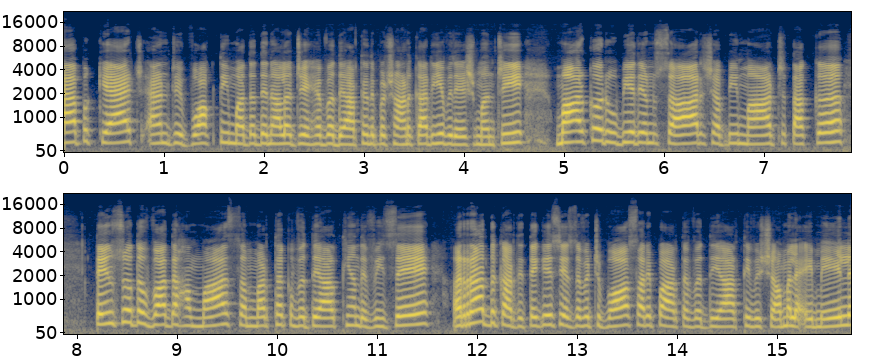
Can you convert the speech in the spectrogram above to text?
app, catch and revoke ਦੀ ਮਦਦ ਦੇ ਨਾਲ ਅਜਿਹੇ ਵਿਦਿਆਰਥੀਆਂ ਦੀ ਪਛਾਣ ਕਰ ਰਹੀ ਹੈ। ਵਿਦੇਸ਼ ਮੰਤਰੀ ਮਾਰਕੋ ਰੂਬੀਓ ਦੇ ਅਨੁਸਾਰ 26 ਮਾਰਚ ਤੱਕ 300 ਤੋਂ ਵੱਧ ਹਮਾਸ ਸਮਰਥਕ ਵਿਦਿਆਰਥੀਆਂ ਦੇ ਵੀਜ਼ੇ ਰੱਦ ਕਰ ਦਿੱਤੇ ਗਏ ਸੀ। ਇਸ ਦੇ ਵਿੱਚ ਬਹੁਤ ਸਾਰੇ ਭਾਰਤ ਵਿਦਿਆਰਥੀ ਵੀ ਸ਼ਾਮਲ ਹੈ। ਇਹ ਮੇਲ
